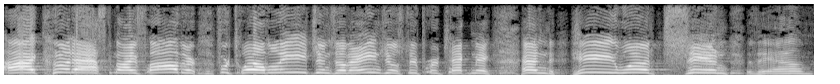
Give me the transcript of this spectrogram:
I could ask my Father for 12 legions of angels to protect me, and He would send them.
